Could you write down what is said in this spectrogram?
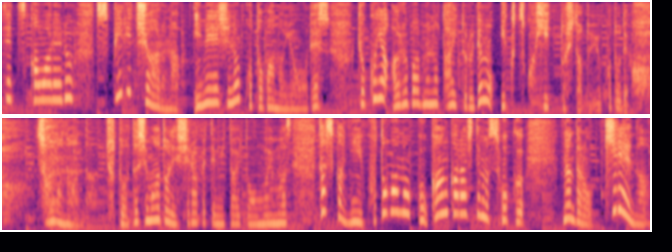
いで使われるスピリチュアルなイメージの言葉のようです。曲やアルバムのタイトルでもいくつかヒットしたということで、そうなんだ。ちょっと私も後で調べてみたいと思います。確かに言葉の五感からしてもすごく、なんだろう、綺麗な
